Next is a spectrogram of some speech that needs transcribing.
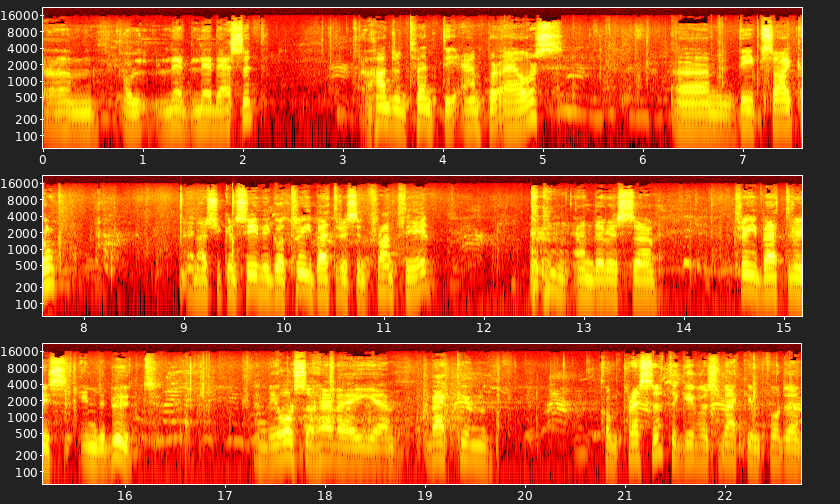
um, or lead, lead acid, 120 ampere hours, um, deep cycle. And as you can see, we got three batteries in front here, and there is uh, three batteries in the boot. And we also have a um, vacuum compressor to give us vacuum for the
